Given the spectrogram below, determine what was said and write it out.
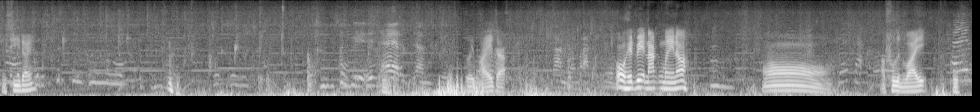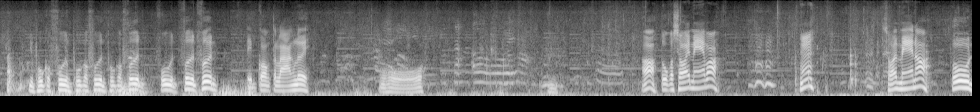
ตัวสีได้เอ้ยไผกะโอ้เฮ็ดเวะหนักมื้อเนาะอ๋อเอาฟืนไว้ผูกอยู่ผูกกับฟืนผูกกับฟืนผูกกับฟืนฟืนฟืนฟืนเต็มกองตารางเลย โอ้โหอ๋อตัวก็ซอยแม่ป่ะ ฮะซอยแม่เนาะปูน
